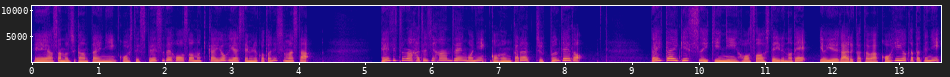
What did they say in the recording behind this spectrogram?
えー、朝の時間帯にこうしてスペースで放送の機会を増やしてみることにしました。平日の8時半前後に5分から10分程度。だいたい月水金に放送しているので、余裕がある方はコーヒーを片手に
